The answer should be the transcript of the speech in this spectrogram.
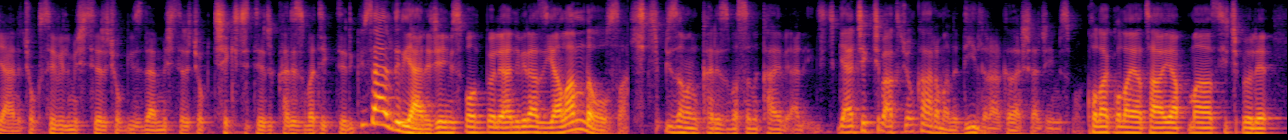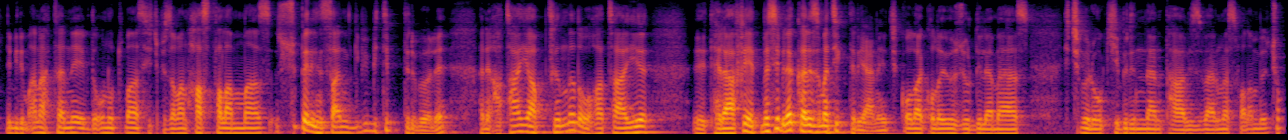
yani çok sevilmiştir, çok izlenmiştir, çok çekicidir, karizmatiktir. Güzeldir yani James Bond böyle hani biraz yalan da olsa hiçbir zaman karizmasını kaybı yani gerçekçi bir aksiyon kahramanı değildir arkadaşlar James Bond. Kolay kolay hata yapmaz, hiç böyle ne bileyim anahtarını evde unutmaz, hiçbir zaman hastalanmaz. Süper insan gibi bir tiptir böyle. Hani hata yaptığında da o hatayı e, telafi etmesi bile karizmatiktir yani. Hiç kolay kolay özür dilemez. Hiç böyle o kibirinden taviz vermez falan böyle çok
